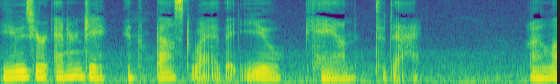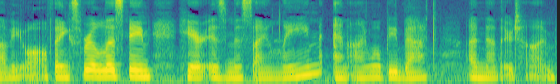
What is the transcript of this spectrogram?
Use your energy in the best way that you can today. I love you all. Thanks for listening. Here is Miss Eileen, and I will be back another time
